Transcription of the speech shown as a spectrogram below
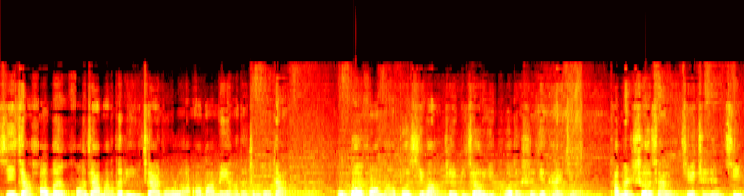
西甲豪门皇家马德里加入了奥巴梅扬的争夺战。不过，皇马不希望这笔交易拖的时间太久，他们设下了截止日期，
